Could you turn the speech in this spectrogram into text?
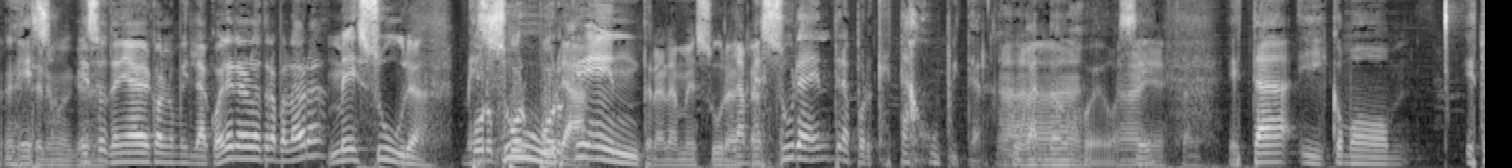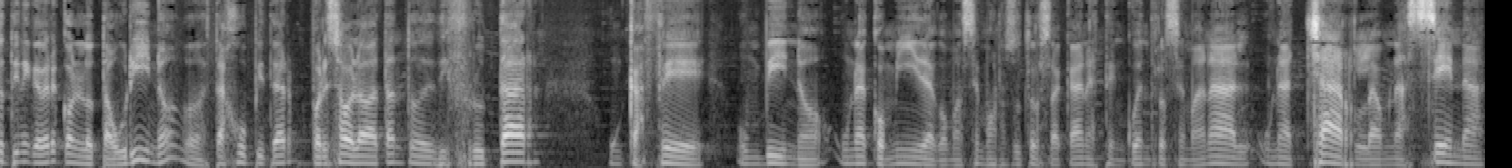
Eso, eso tenía que ver con la humildad. ¿Cuál era la otra palabra? Mesura. Por- Mesura. Por, por qué entra la mesura? La acá? mesura entra porque está Júpiter jugando Ah, juego. ¿sí? está. Está, y como esto tiene que ver con lo taurino, donde está Júpiter, por eso hablaba tanto de disfrutar un café, un vino, una comida, como hacemos nosotros acá en este encuentro semanal, una charla, una cena,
